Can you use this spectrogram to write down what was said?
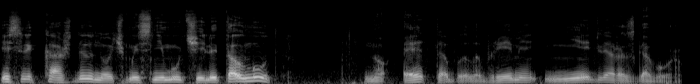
если каждую ночь мы с ним учили Талмуд – но это было время не для разговоров.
